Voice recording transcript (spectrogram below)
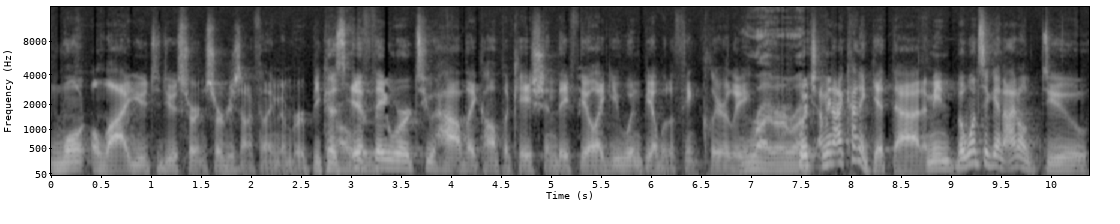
won't allow you to do certain surgeries on a family member because Oh, if really? they were to have a complication, they feel like you wouldn't be able to think clearly. Right, right, right. Which I mean, I kind of get that. I mean, but once again, I don't do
